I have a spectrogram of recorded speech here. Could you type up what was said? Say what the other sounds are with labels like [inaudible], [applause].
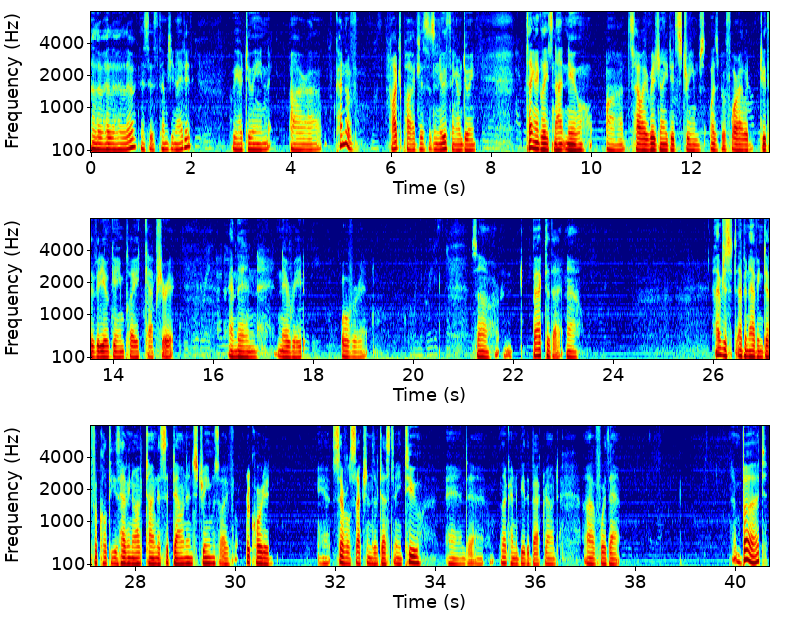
Hello, hello, hello. This is Thumbs United. We are doing our uh, kind of hodgepodge. This is a new thing I'm doing. Technically, it's not new. Uh, it's how I originally did streams. Was before I would do the video gameplay, capture it, and then narrate over it. So, back to that now. I've just I've been having difficulties having enough time to sit down and stream, so I've recorded several sections of Destiny 2, and uh, that kind of be the background uh, for that. But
